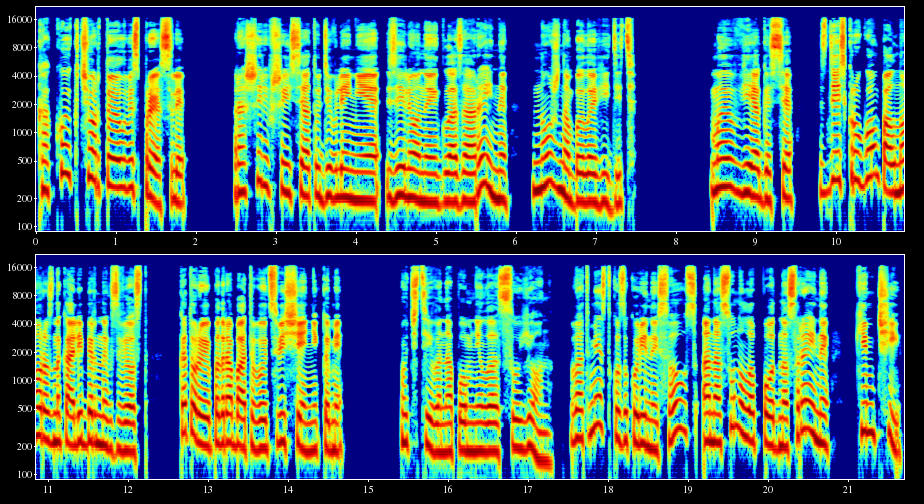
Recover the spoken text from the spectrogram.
Какой к черту Элвис Пресли?» Расширившиеся от удивления зеленые глаза Рейны нужно было видеть. «Мы в Вегасе. Здесь кругом полно разнокалиберных звезд, которые подрабатывают священниками», — учтиво напомнила Суён. В отместку за куриный соус она сунула под нос Рейны кимчи,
